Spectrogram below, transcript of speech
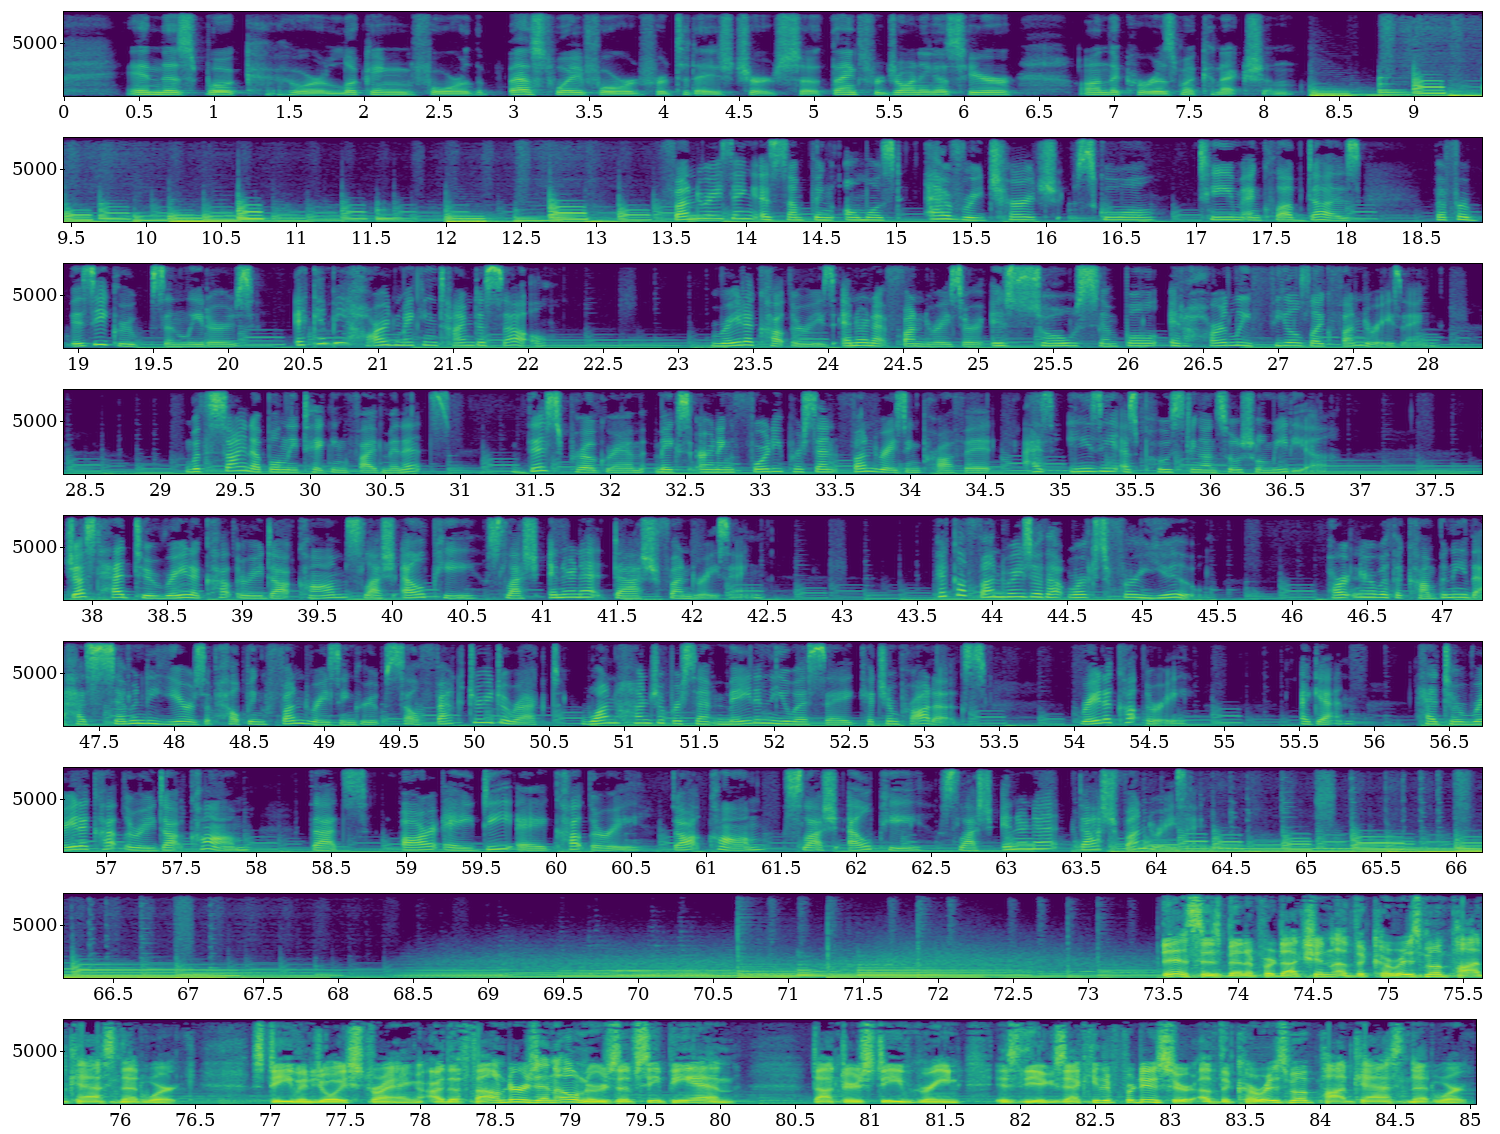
in this book who are looking for the best way forward for today's church. So thanks for joining us here on the Charisma Connection. Fundraising is something almost every church, school, team and club does, but for busy groups and leaders, it can be hard making time to sell. Rada Cutlery's internet fundraiser is so simple, it hardly feels like fundraising. With sign up only taking five minutes, this program makes earning 40% fundraising profit as easy as posting on social media. Just head to radacutlery.com slash LP slash internet dash fundraising. Pick a fundraiser that works for you. Partner with a company that has 70 years of helping fundraising groups sell factory direct, 100% made in the USA kitchen products. Rada Cutlery. Again, head to radacutlery.com, that's R-A-D-A cutlery.com slash LP slash internet dash fundraising. This has been a production of the Charisma Podcast Network. Steve and Joy Strang are the founders and owners of CPN. Dr. Steve Greene is the executive producer of the Charisma Podcast Network.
